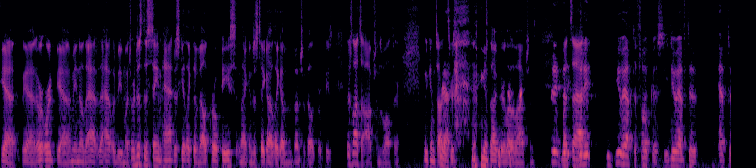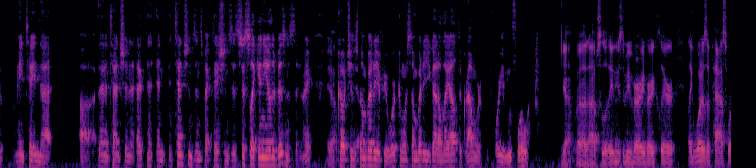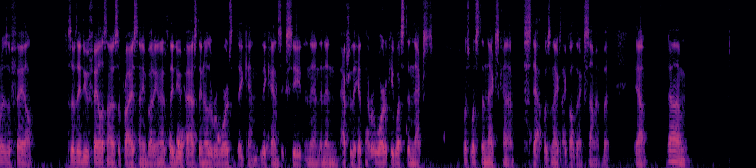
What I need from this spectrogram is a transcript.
Yeah, yeah, or, or yeah. I mean, no, the hat, the hat would be much, or just the same hat. Just get like the Velcro piece, and I can just take out like a bunch of Velcro pieces. There's lots of options, Walter. We can talk yeah. through. we can talk through a lot of options. But, it, but, but, uh, but it, you do have to focus. You do have to have to maintain that uh, that intention and, and, intentions and expectations. It's just like any other business thing, right? Yeah. You're coaching yeah. somebody, if you're working with somebody, you got to lay out the groundwork before you move forward. Yeah, uh, absolutely. It needs to be very, very clear. Like, what is a pass? What is a fail? So if they do fail, it's not a surprise to anybody. And if they do pass, they know the rewards that they can they can succeed. And then and then after they hit that reward, okay, what's the next? What's what's the next kind of step? What's the next? I call it the next summit. But yeah. Um,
